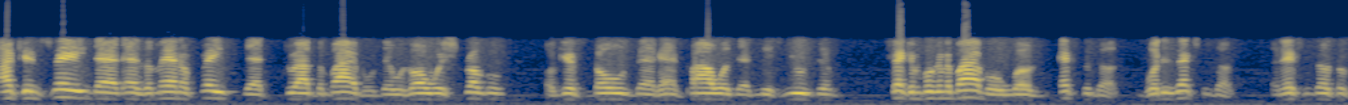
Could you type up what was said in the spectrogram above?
I can say that as a man of faith, that throughout the Bible there was always struggle against those that had power that misused them. Second book in the Bible was Exodus. What is Exodus? An exodus of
